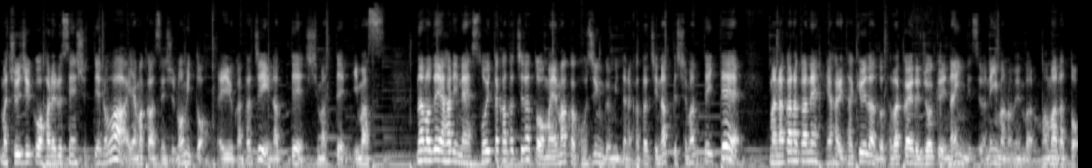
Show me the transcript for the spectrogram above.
まあ、中軸を張れる選手っていうのは山川選手のみという形になってしまっています。なので、やはりね、そういった形だと、まあ、山川個人軍みたいな形になってしまっていて、まあ、なかなかね、やはり他球団と戦える状況にないんですよね、今のメンバーのままだと。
